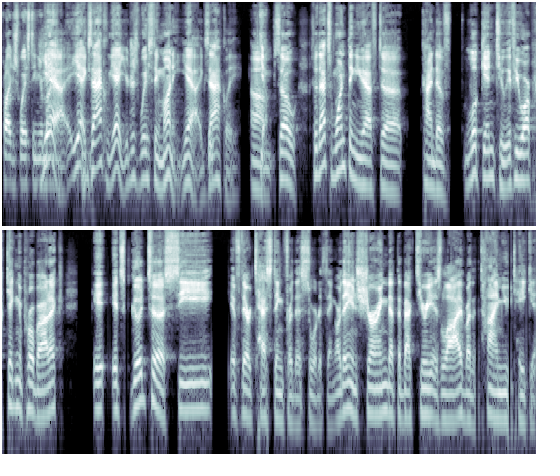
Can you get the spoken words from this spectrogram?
Probably just wasting your yeah, money. Yeah, yeah, exactly. Yeah, you're just wasting money. Yeah, exactly. Um, yeah. So so that's one thing you have to kind of look into if you are taking a probiotic. It, it's good to see if they're testing for this sort of thing. Are they ensuring that the bacteria is live by the time you take it?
